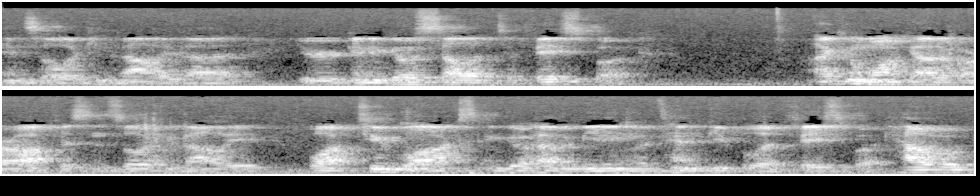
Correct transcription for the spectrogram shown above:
in Silicon Valley that you're going to go sell it to Facebook. I can walk out of our office in Silicon Valley, walk two blocks, and go have a meeting with 10 people at Facebook. How,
